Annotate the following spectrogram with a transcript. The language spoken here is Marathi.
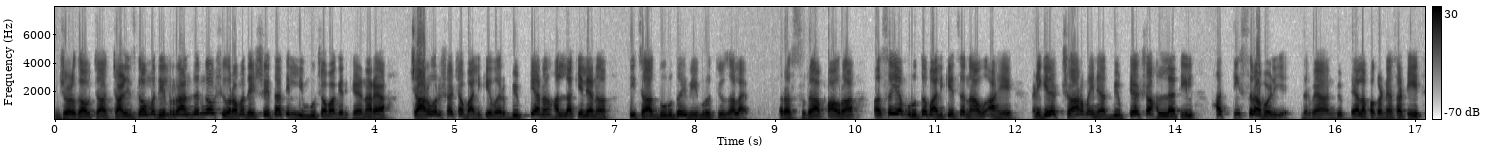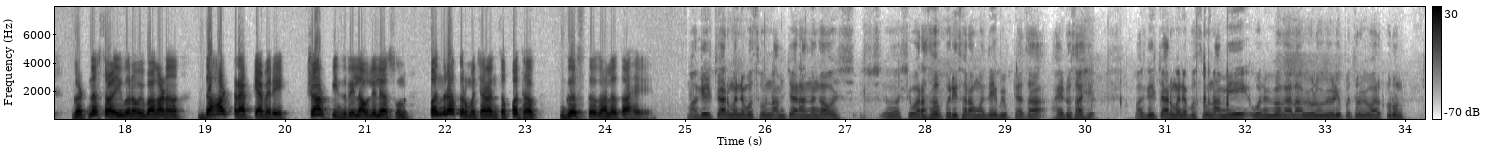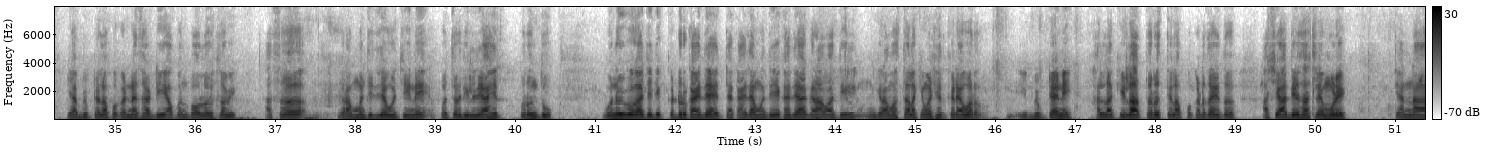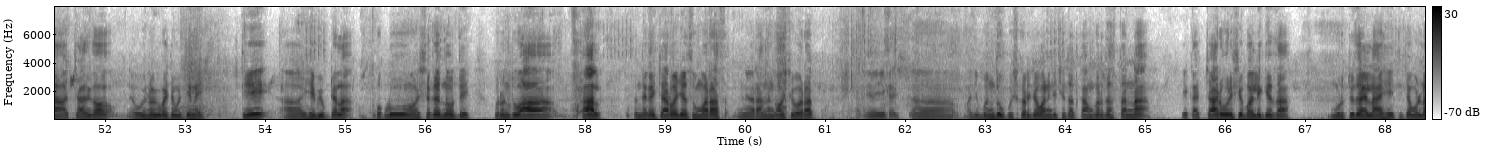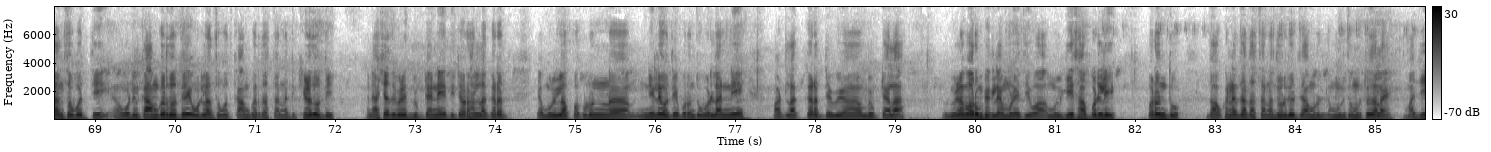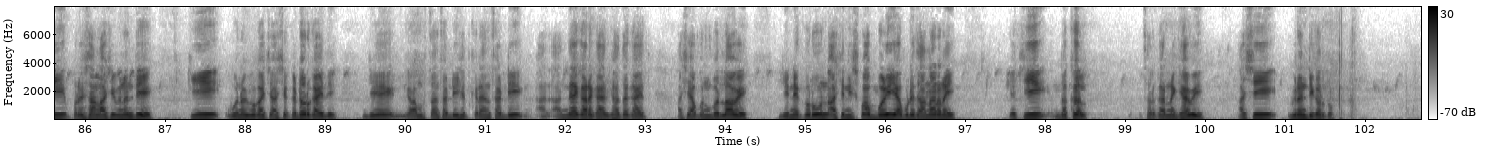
जळगावच्या चाळीसगावमधील रांजणगाव शिवरामध्ये शेतातील लिंबूच्या बागेत खेळणाऱ्या चार वर्षाच्या बालिकेवर बिबट्यानं हल्ला केल्यानं तिचा दुर्दैवी मृत्यू झालाय. रसरा पावरा असं या मृत बालिकेचं नाव आहे आणि गेल्या चार महिन्यात बिबट्याच्या हल्ल्यातील हा तिसरा बळी आहे. दरम्यान बिबट्याला पकडण्यासाठी घटनास्थळी वनविभागानं दहा ट्रॅप कॅमेरे चार पिंजरे लावलेले असून पंधरा कर्मचाऱ्यांचं पथक गस्त घालत आहे. मागील चार महिन्यापासून आमच्या रांजणगाव शि- शिवारासह परिसरामध्ये बिबट्याचा हायडोस आहे. मागील चार महिन्यापासून आम्ही वन विभागाला वेळोवेळी पत्रव्यवहार करून या बिबट्याला पकडण्यासाठी आपण पावलं उचलावी असं ग्रामपंचायतीच्या वतीने पत्र दिलेले आहेत. परंतु वन विभागाचे जे कठोर कायदे आहेत त्या कायद्यामध्ये एखाद्या गावातील ग्रामस्थाला किंवा शेतकऱ्यावर बिबट्याने हल्ला केला तरच त्याला पकडता येतं असे आदेश असल्यामुळे त्यांना चाळगाव वन विभागाच्या वतीने ते हे बिबट्याला पकडू शकत नव्हते. परंतु आ काल संध्याकाळी चार वाजेच्या सुमारास रांजणगाव शिवारात एका माझे बंधू पुष्कर चव्हाण यांच्या शेतात काम करत असताना एका चार वर्षीय बालिकेचा मृत्यू झालेला आहे. तिच्या वडिलांसोबत ती वडील काम करत होते. वडिलांसोबत काम करत असताना ती खेळत होती. आणि अशाच वेळेत बिबट्याने तिच्यावर हल्ला करत या मुलीला पकडून नेले होते. परंतु वडिलांनी पाठलाग करत ते बिबट्याला विळा मारून फेकल्यामुळे ती वा मुलगी सापडली. परंतु दवाखान्यात जात असताना दुर्दैवीचा मृत्यू मृत्यू मृत्यू झाला आहे माझी प्रशासनाला अशी विनंती आहे की वनविभागाचे असे कठोर कायदे जे ग्रामस्थांसाठी शेतकऱ्यांसाठी अन्यायकारक आहेत घातक आहेत असे आपण बदलावे जेणेकरून असे निष्पाप बळी यापुढे जाणार नाही याची दखल सरकारने घ्यावी अशी विनंती करतो.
